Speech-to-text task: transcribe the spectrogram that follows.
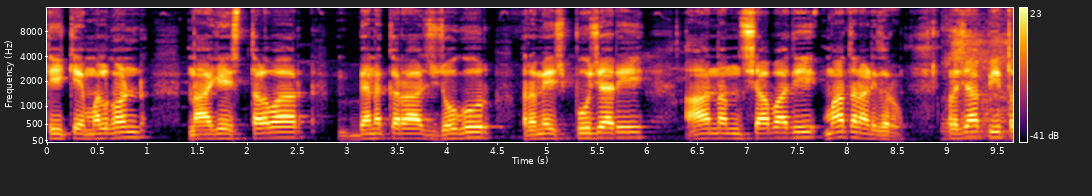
ಟಿ. ಕೆ. ಮಲ್ಗೊಂಡ್ ನಾಗೇಶ್ ತಳವಾರ್ ಬೆನಕರಾಜ್ ಜೋಗೂರ್ ರಮೇಶ್ ಪೂಜಾರಿ, ಆನಂದ ಶಾಬಾದಿ ಮಾತನಾಡಿದರು. ಪ್ರಜಾಪೀತ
